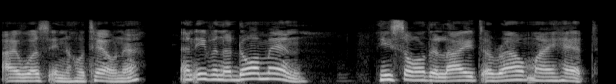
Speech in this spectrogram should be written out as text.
I was in a hotel, né? and even a doorman, he saw the light around my head,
